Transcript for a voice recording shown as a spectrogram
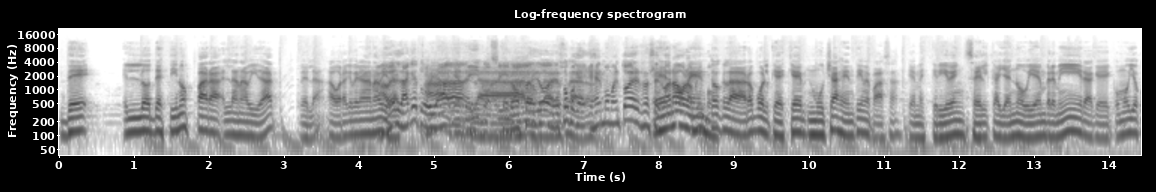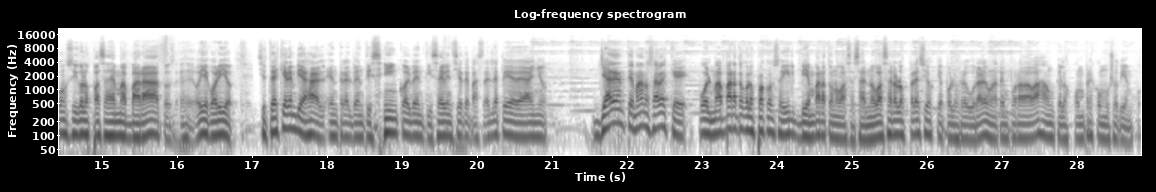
de los destinos para la Navidad, ¿verdad? Ahora que viene la La Navidad. verdad que todavía Ah, qué rico, eh, sí, hemos claro, pedido claro, eso claro. porque es el momento de Es el reservar ahora momento, mismo. claro, porque es que mucha gente, y me pasa, que me escriben cerca ya en noviembre, mira, que cómo yo consigo los pasajes más baratos. Eh, oye, Corillo, si ustedes quieren viajar entre el 25, el 26, 27, para hacer el despide de año, ya de antemano sabes que por más barato que los puedas conseguir, bien barato no vas a ser. No va a ser a los precios que por lo regular en una temporada baja, aunque los compres con mucho tiempo.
